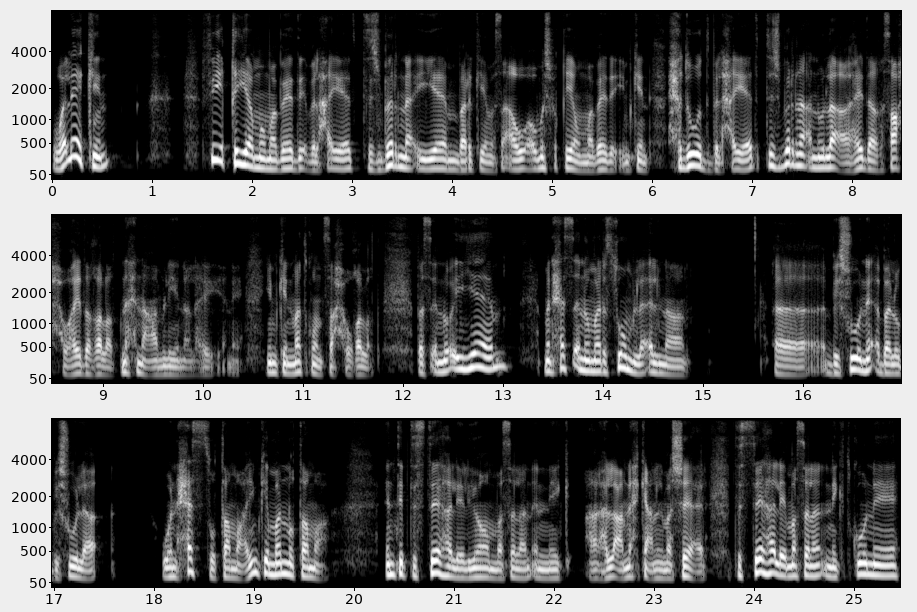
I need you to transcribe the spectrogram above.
ولكن في قيم ومبادئ بالحياة بتجبرنا أيام بركي مثلا أو أو مش قيم ومبادئ يمكن حدود بالحياة بتجبرنا إنه لأ هيدا صح وهيدا غلط نحن عاملينها لهي يعني يمكن ما تكون صح وغلط. بس إنه أيام بنحس إنه مرسوم لإلنا آه بشو نقبل وبشو لأ. ونحسه طمع يمكن منه طمع. أنت بتستاهلي اليوم مثلا إنك هلأ عم نحكي عن المشاعر بتستاهلي مثلا إنك تكوني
